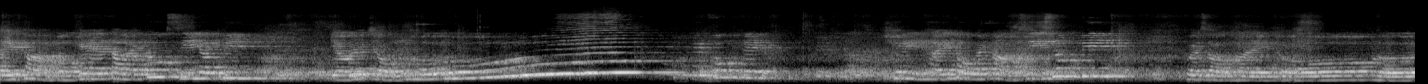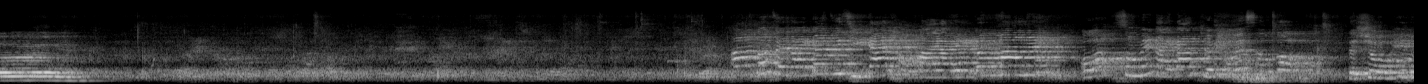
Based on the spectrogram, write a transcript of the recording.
喺繁忙嘅大都市入边有一种好好嘅出现喺各位男士身边佢就系咗女啊多谢大家之前街同埋今晚呢我送俾大家最后一首歌 the show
